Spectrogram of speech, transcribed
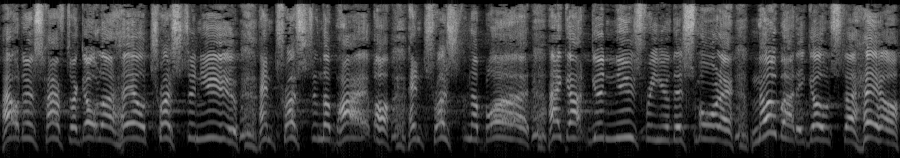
I'll just have to go to hell trusting you and trusting the Bible and trusting the blood. I got good news for you this morning. Nobody goes to hell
